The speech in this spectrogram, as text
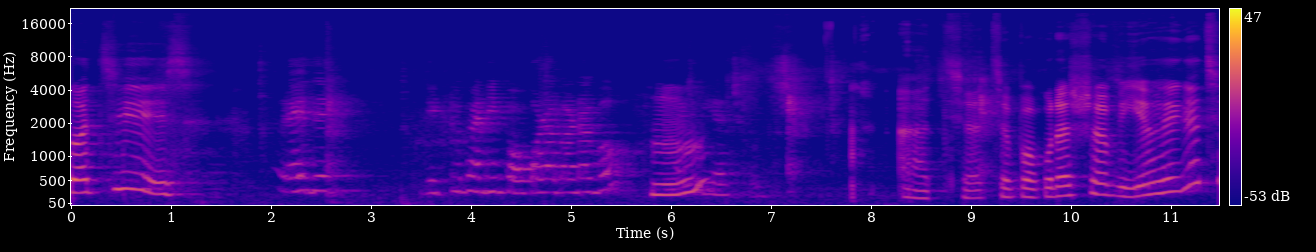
করছিস? এই যে একটুখানি পকোড়া বানাবো। হুম। আচ্ছা আচ্ছা পকোড়ার সব ইয়ে হয়ে গেছে?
